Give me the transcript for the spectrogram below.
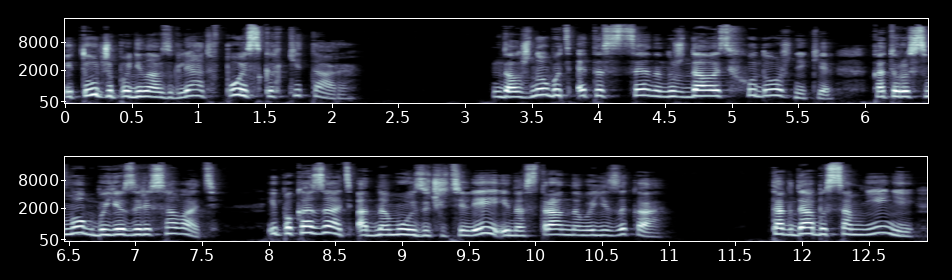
И тут же подняла взгляд в поисках китары. Должно быть, эта сцена нуждалась в художнике, который смог бы ее зарисовать и показать одному из учителей иностранного языка. Тогда бы сомнений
